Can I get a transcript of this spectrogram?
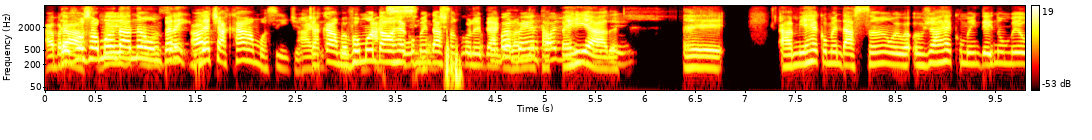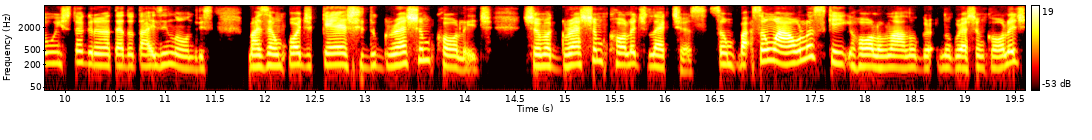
Eu Abraço. vou só mandar, beijo não, peraí, Ah, né, te acalma, Cíntia, te acalma, eu vou mandar uma recomendação que eu lembrei agora, a minha tá pode ir, perreada. pode. É, a minha recomendação, eu, eu já recomendei no meu Instagram, até do Thais em Londres, mas é um podcast do Gresham College, chama Gresham College Lectures. São, são aulas que rolam lá no, no Gresham College,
